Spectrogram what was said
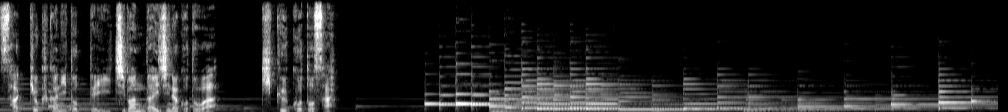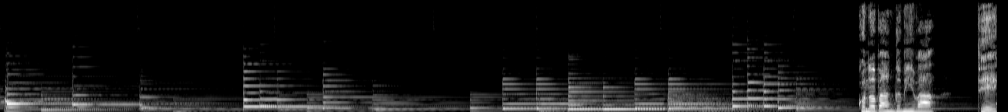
作曲家にとって一番大事なことは、聞くことさ。この番組は、提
